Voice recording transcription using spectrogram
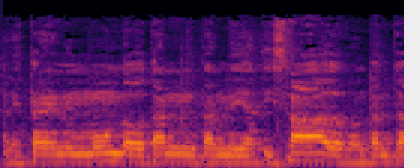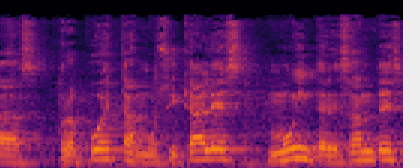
Al estar en un mundo tan, tan mediatizado, con tantas propuestas musicales muy interesantes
